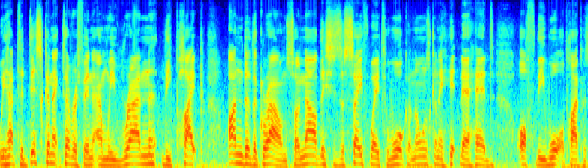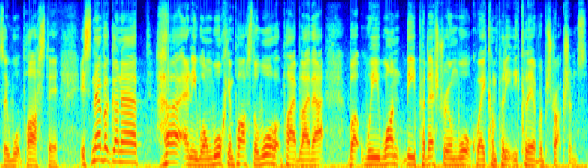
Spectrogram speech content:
we had to disconnect everything and we ran the pipe under the ground. So now this is a safe way to walk and no one's gonna hit their head off the water pipe as they walk past here. It's never gonna hurt anyone walking past the water pipe like that, but we want the pedestrian walkway completely clear of obstructions.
